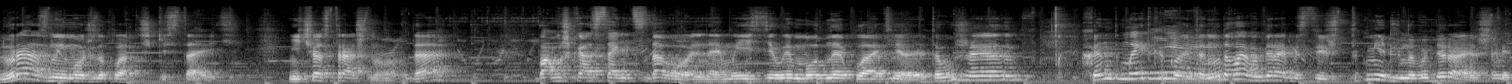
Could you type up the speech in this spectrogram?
Ну, разные можешь заплаточки ставить. Ничего страшного, да? Бабушка останется довольная, мы ей сделаем модное платье. Это уже хендмейд какой-то. Ну, давай выбирай быстрее, что ты так медленно выбираешь ты.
